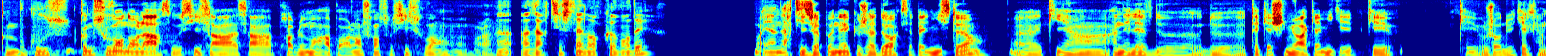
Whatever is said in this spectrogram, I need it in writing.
comme beaucoup, comme souvent dans l'art, c'est aussi ça, ça a probablement un rapport à l'enfance aussi souvent. voilà. Un, un artiste à nous recommander? Il y a un artiste japonais que j'adore qui s'appelle Mister, euh, qui est un, un élève de, de Takashi Murakami, qui est, qui est, qui est aujourd'hui quelqu'un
